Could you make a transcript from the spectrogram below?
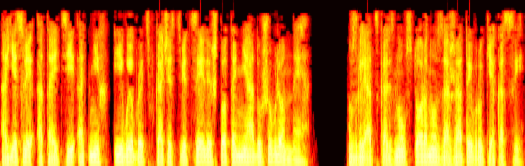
А если отойти от них и выбрать в качестве цели что-то неодушевленное? Взгляд скользнул в сторону зажатой в руке косы.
